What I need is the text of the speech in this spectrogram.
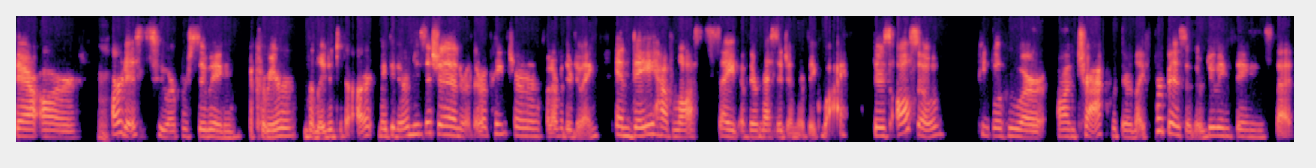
There are hmm. artists who are pursuing a career related to their art. Maybe they're a musician or they're a painter, whatever they're doing, and they have lost sight of their message and their big why. There's also people who are on track with their life purpose or they're doing things that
